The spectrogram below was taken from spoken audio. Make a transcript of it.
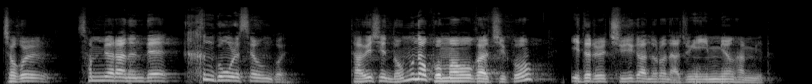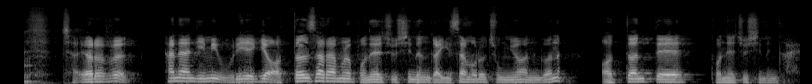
적을 선멸하는데 큰 공을 세운 거예요. 다윗이 너무나 고마워가지고 이들을 지휘관으로 나중에 임명합니다. 자, 여러분, 하나님이 우리에게 어떤 사람을 보내주시는가 이상으로 중요한 건 어떤 때 보내주시는가요?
